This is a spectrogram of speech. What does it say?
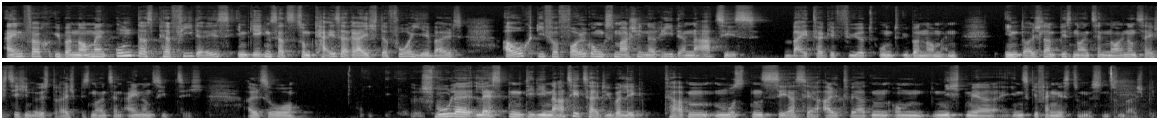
einfach übernommen und das perfide ist, im Gegensatz zum Kaiserreich davor jeweils, auch die Verfolgungsmaschinerie der Nazis weitergeführt und übernommen. In Deutschland bis 1969, in Österreich bis 1971. Also schwule Lesben, die die Nazizeit überlebt haben, mussten sehr, sehr alt werden, um nicht mehr ins Gefängnis zu müssen, zum Beispiel.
